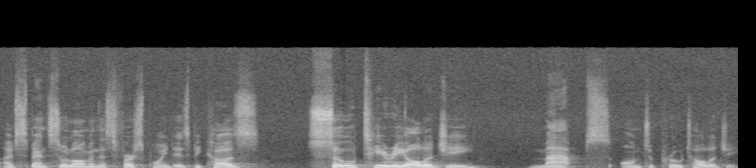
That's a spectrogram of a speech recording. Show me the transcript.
I've spent so long on this first point is because soteriology maps onto protology.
